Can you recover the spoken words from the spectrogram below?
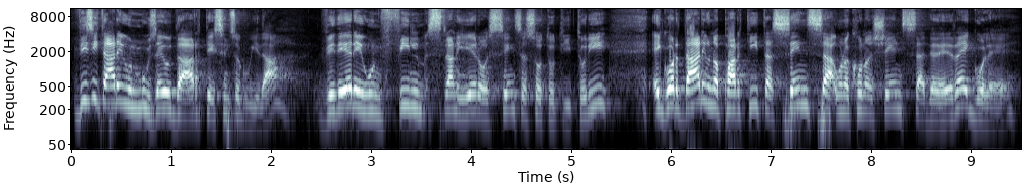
visitare un museo d'arte senza guida, vedere un film straniero senza sottotitoli e guardare una partita senza una conoscenza delle regole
